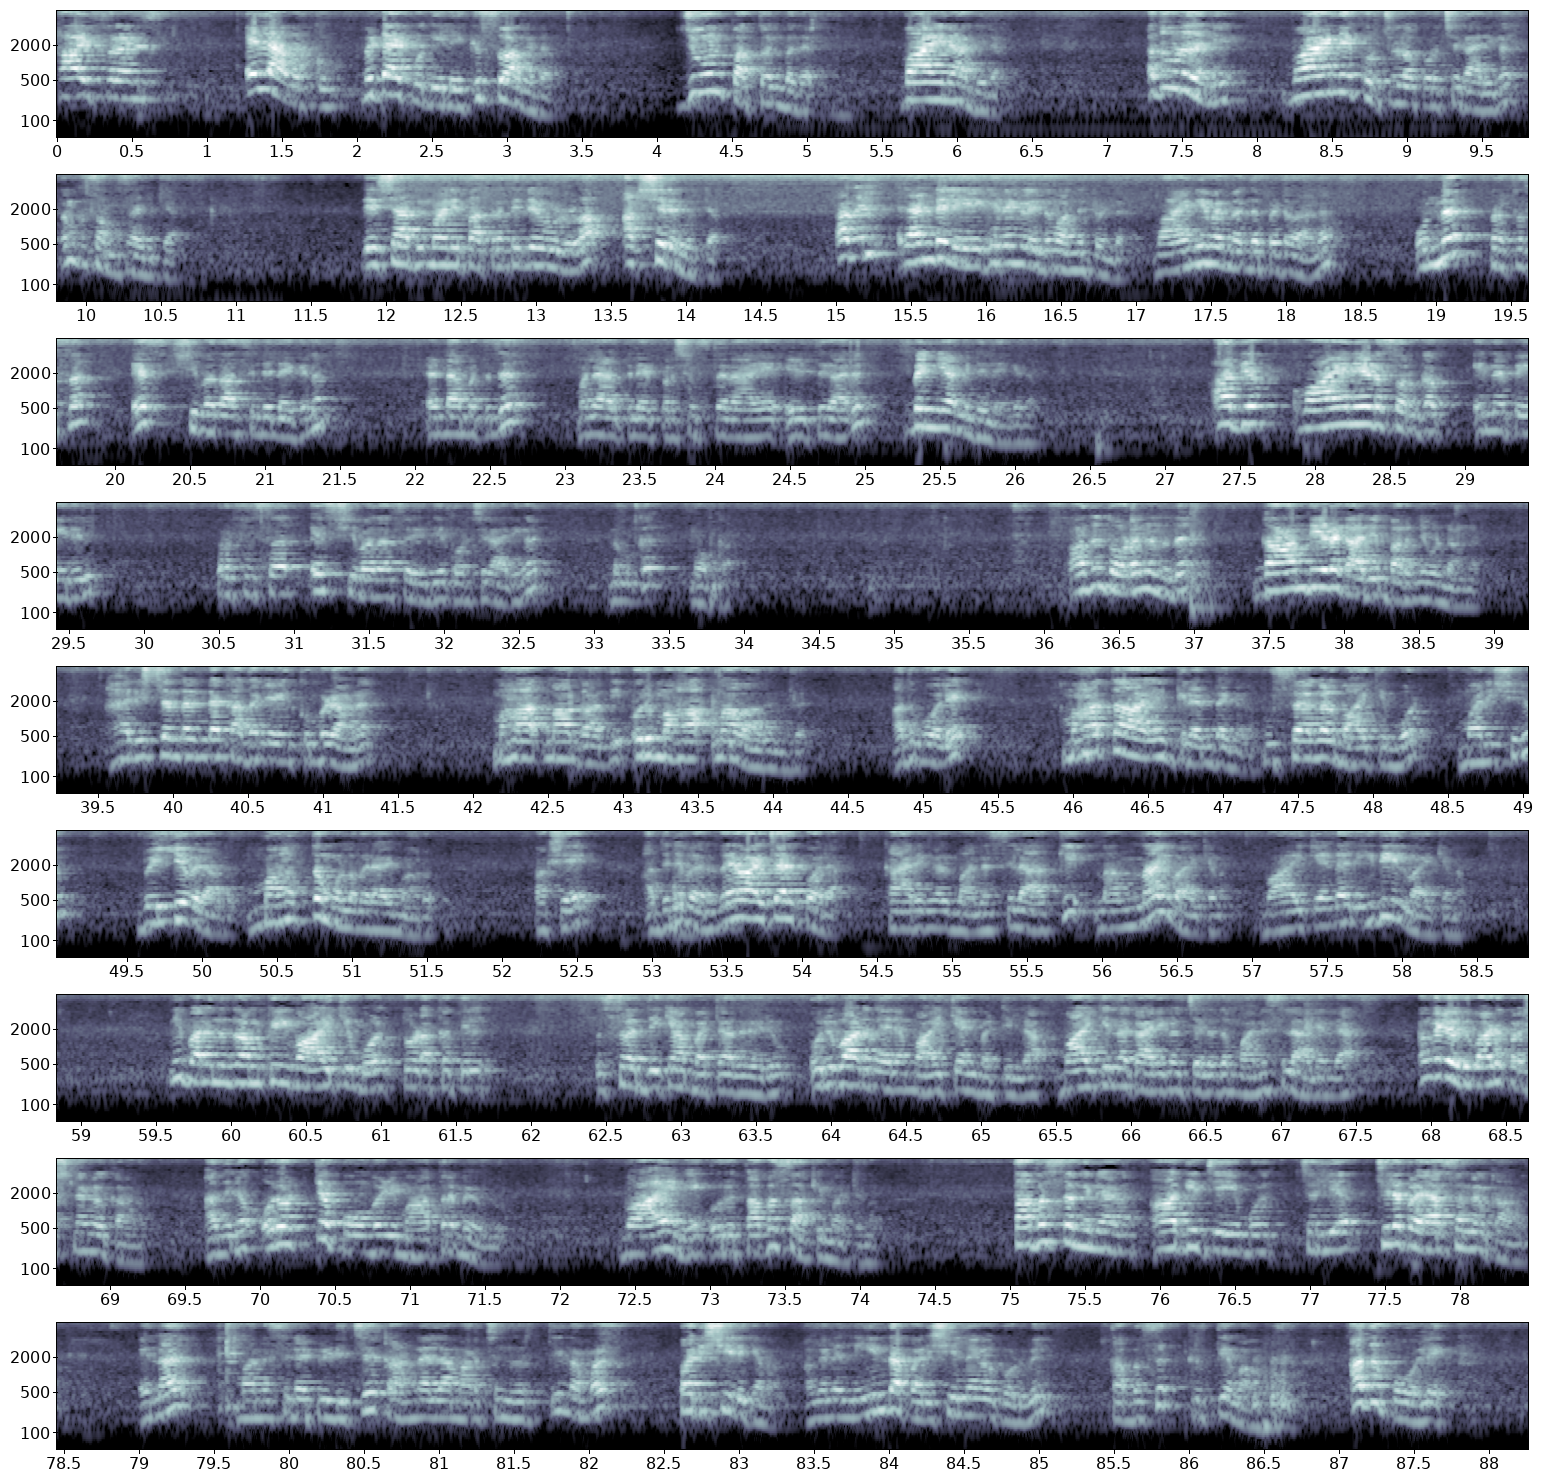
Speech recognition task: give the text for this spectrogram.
Hi friends എല്ലാവർക്കും മിഠായി പൊതിയിലേക്ക് സ്വാഗതം. ജൂൺ പത്തൊൻപത് വായനാ ദിനം. അതുകൊണ്ട് തന്നെ വായനയെക്കുറിച്ചുള്ള കുറച്ച് കാര്യങ്ങൾ നമുക്ക് സംസാരിക്കാം. ദേശാഭിമാനി പത്രത്തിന്റെ കൂടെയുള്ള അക്ഷരമുറ്റം. അതിൽ രണ്ട് ലേഖനങ്ങൾ ഇന്ന് വന്നിട്ടുണ്ട്. വായനയുമായി ബന്ധപ്പെട്ടതാണ്. ഒന്ന് പ്രൊഫസർ എസ് ശിവദാസിന്റെ ലേഖനം. രണ്ടാമത്തത് മലയാളത്തിലെ പ്രശസ്തനായ എഴുത്തുകാരൻ ബെന്യാമിന്റെ ലേഖനം. ആദ്യം വായനയുടെ സ്വർഗം എന്ന പേരിൽ പ്രൊഫസർ എസ് ശിവദാസ് എഴുതിയ കുറച്ച് കാര്യങ്ങൾ നമുക്ക് നോക്കാം. ആദ്യം തുടങ്ങുന്നത് ഗാന്ധിയുടെ കാര്യം പറഞ്ഞുകൊണ്ടാണ്. ഹരിശ്ചന്ദ്രന്റെ കഥ കേൾക്കുമ്പോഴാണ് മഹാത്മാഗാന്ധി ഒരു മഹാത്മാവാകുന്നത്. അതുപോലെ മഹത്തായ ഗ്രന്ഥങ്ങൾ പുസ്തകങ്ങൾ വായിക്കുമ്പോൾ മനുഷ്യരും വലിയവരാകും മഹത്വമുള്ളവരായി മാറും. പക്ഷേ അതിന് വെറുതെ വായിച്ചാൽ പോരാ. കാര്യങ്ങൾ മനസ്സിലാക്കി നന്നായി വായിക്കണം. വായിക്കേണ്ട രീതിയിൽ വായിക്കണം. നീ പറയുന്നത് നമുക്ക് ഈ വായിക്കുമ്പോൾ തുടക്കത്തിൽ ശ്രദ്ധിക്കാൻ പറ്റാതെ വരും. ഒരുപാട് നേരം വായിക്കാൻ പറ്റില്ല. വായിക്കുന്ന കാര്യങ്ങൾ ചിലത് മനസ്സിലാകില്ല. അങ്ങനെ ഒരുപാട് പ്രശ്നങ്ങൾ കാണും. അതിന് ഒരൊറ്റ പോംവഴി മാത്രമേ ഉള്ളൂ. വായനയെ ഒരു തപസ്സാക്കി മാറ്റണം. തപസ് എങ്ങനെയാണ്? ആദ്യം ചെയ്യുമ്പോൾ ചെറിയ ചില പ്രയാസങ്ങൾ കാണും. എന്നാൽ മനസ്സിനെ പിടിച്ച് കണ്ണെല്ലാം മറച്ചു നിർത്തി നമ്മൾ പരിശീലിക്കണം. അങ്ങനെ നീണ്ട പരിശീലനങ്ങൾക്കൊടുവിൽ തപസ് കൃത്യമാകും. അതുപോലെ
